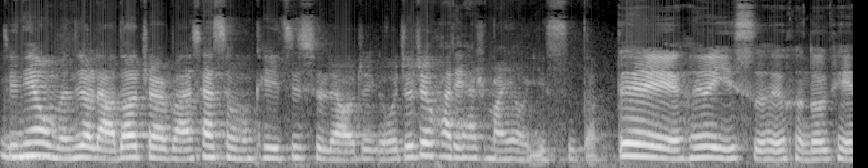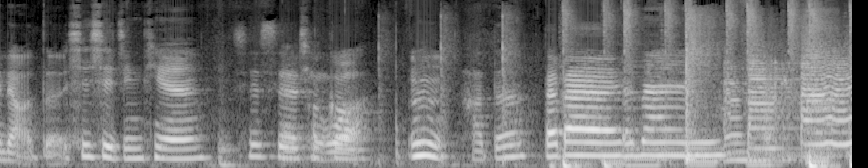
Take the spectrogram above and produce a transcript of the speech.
今天我们就聊到这儿吧，下次我们可以继续聊这个，我觉得这个话题还是蛮有意思的，对，很有意思，有很多可以聊的，谢谢今天，谢谢 Coco。嗯，好的，拜拜，拜拜。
